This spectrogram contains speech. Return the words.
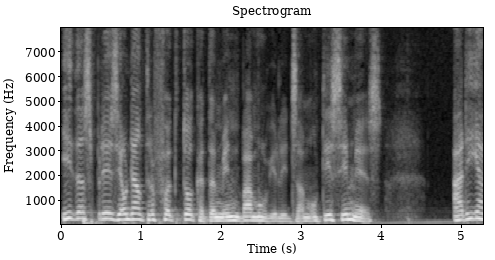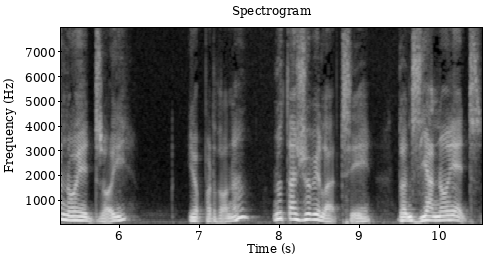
I després hi ha un altre factor que també em va mobilitzar moltíssim, és ara ja no ets, oi? Jo, perdona? No t'has jubilat? Sí. Doncs ja no ets.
